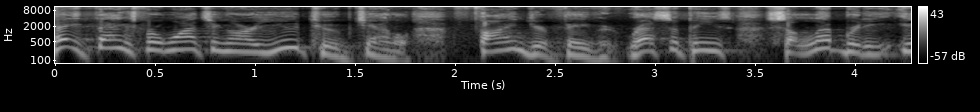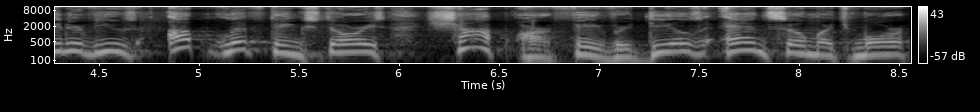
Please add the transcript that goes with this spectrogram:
Hey, thanks for watching our YouTube channel. Find your favorite recipes, celebrity interviews, uplifting stories, shop our favorite deals, and so much more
